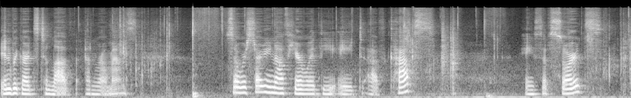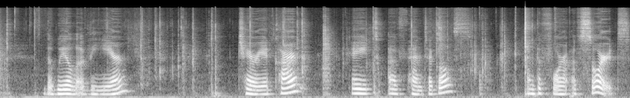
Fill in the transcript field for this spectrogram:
in regards to love and romance. So we're starting off here with the Eight of Cups, Ace of Swords, the Wheel of the Year, Chariot card, Eight of Pentacles, and the Four of Swords.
